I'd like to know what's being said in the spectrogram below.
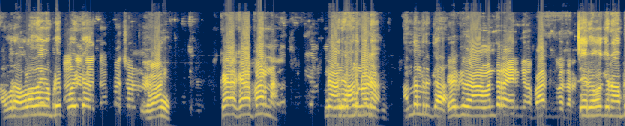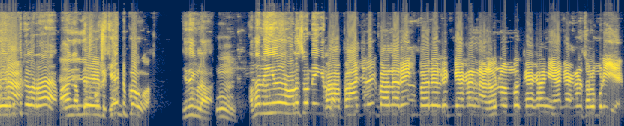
அவர் அவ்வளவுதான் அப்படியே போயிட்டாரு. வாங்க. பாருண்ணா. முன்னாடி. அந்தல் இருக்கா? இருக்குது வந்துடுறேன் இருக்குது பார்த்துட்டு வந்துடுறேன். சரி ஓகே நான் அப்படியே எடுத்துட்டு வர்றேன். கேட்டு போங்க. இதுங்களா? அதான் நீங்க தான் எவ்வளவு சொன்னீங்க பாஞ்சு ரூபாய்க்கு பதினாறு ரூபாய்க்கு பதினேழு ரூபாய்க்கு கேட்கறாங்க நாலு நம்ம கேட்கறாங்க ஏன் கேட்கறேன்னு சொல்ல முடியும்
